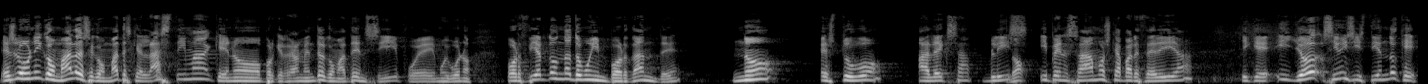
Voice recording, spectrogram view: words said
Es lo único malo de ese combate, es que lástima que no, porque realmente el combate en sí fue muy bueno. Por cierto, un dato muy importante, no estuvo Alexa Bliss No. y pensábamos que aparecería y que, y yo sigo insistiendo que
